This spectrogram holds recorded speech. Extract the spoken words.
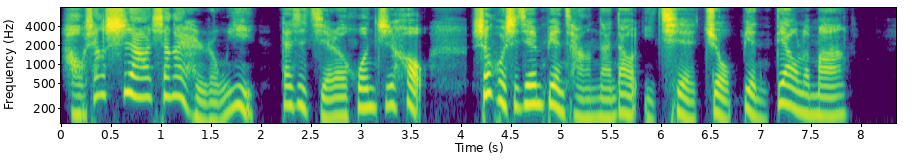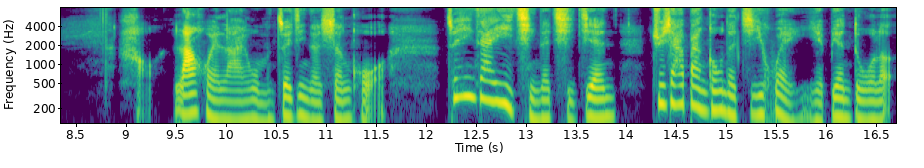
好像是啊，相爱很容易，但是结了婚之后，生活时间变长，难道一切就变掉了吗？好，拉回来，我们最近的生活，最近在疫情的期间，居家办公的机会也变多了，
